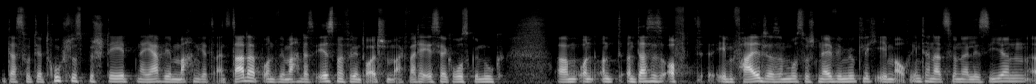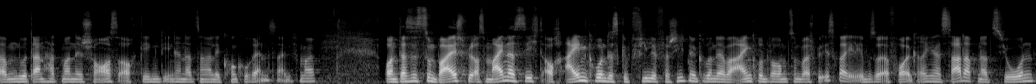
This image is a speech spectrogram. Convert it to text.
dass so der Trugschluss besteht, naja, wir machen jetzt ein Startup und wir machen das erstmal für den deutschen Markt, weil der ist ja groß genug. Ähm, und, und, und das ist oft eben falsch. Also man muss so schnell wie möglich eben auch internationalisieren. Ähm, nur dann hat man eine Chance auch gegen die internationale Konkurrenz, sage ich mal. Und das ist zum Beispiel aus meiner Sicht auch ein Grund, es gibt viele verschiedene Gründe, aber ein Grund, warum zum Beispiel Israel eben so erfolgreich als Startup-Nation,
